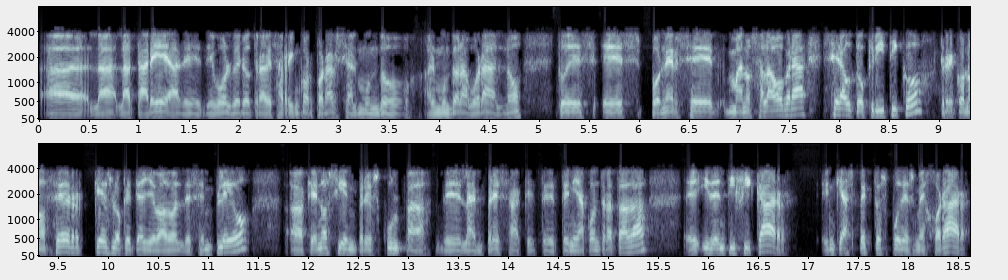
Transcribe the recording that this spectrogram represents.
ah, la, tarea de, volver otra vez a reincorporarse al mundo al mundo laboral, ¿no? Entonces es ponerse manos a la obra, ser autocrítico, reconocer qué es lo que te ha llevado al desempleo, ah, que no siempre es culpa de la empresa que te tenía contratada, eh, identificar en qué aspectos puedes mejorar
